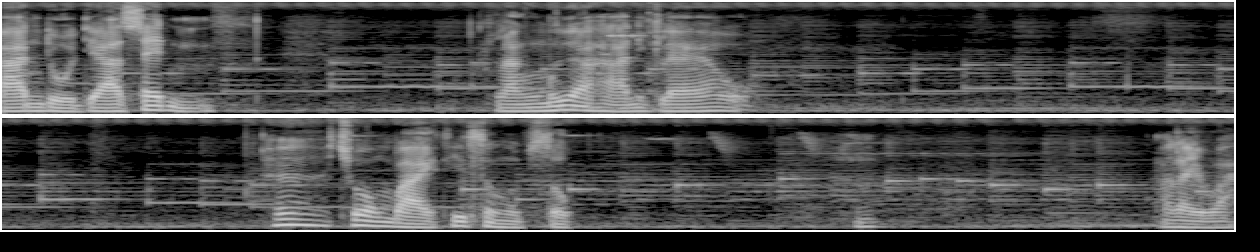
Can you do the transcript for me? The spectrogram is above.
การดูดยาเส้น หลังมื้ออาหารอีกแล้ว เฮ้อช่วงบ่ายที่สงบสุข อะไรวะ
